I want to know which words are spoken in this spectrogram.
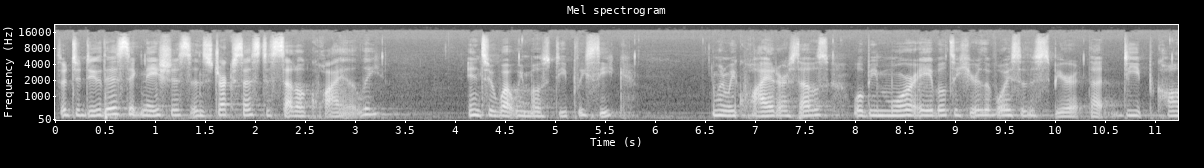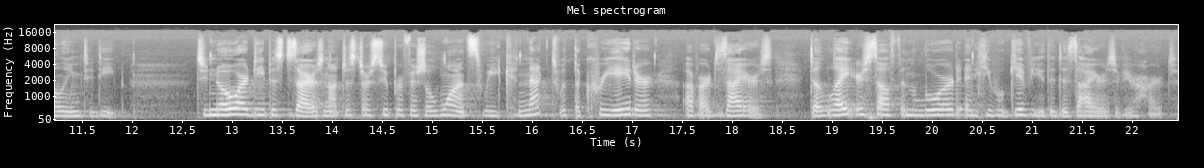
So, to do this, Ignatius instructs us to settle quietly into what we most deeply seek. When we quiet ourselves, we'll be more able to hear the voice of the Spirit, that deep calling to deep to know our deepest desires, not just our superficial wants. We connect with the creator of our desires. Delight yourself in the Lord, and he will give you the desires of your heart.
